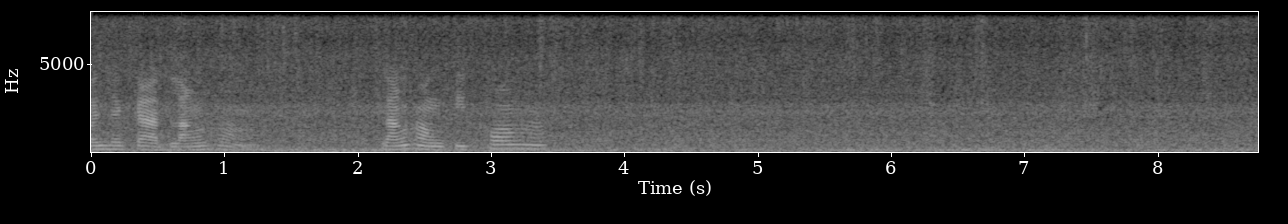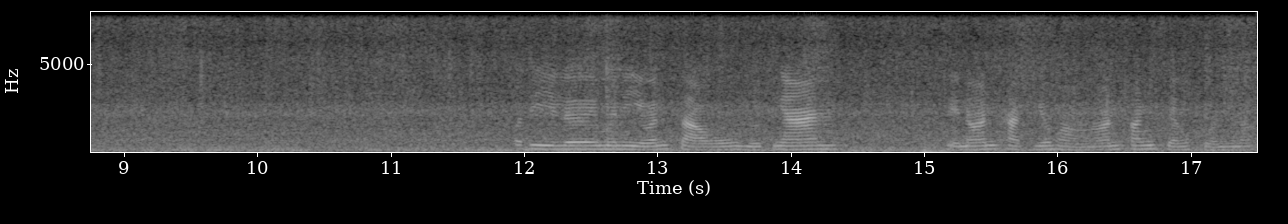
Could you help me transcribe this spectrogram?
บรรยากาศหลังห้อง หลังห้องติดคล้องนะพอดีเลยมื่อนี้วันเสาร์หยุดงานเดี๋ยวนอนพักอยู่ห้องนอนฟังเสียงฝนเนาะ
